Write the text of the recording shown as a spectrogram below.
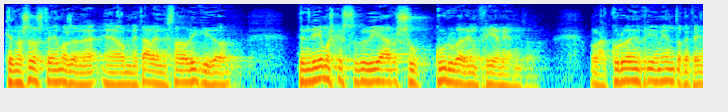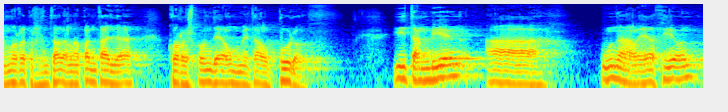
que nosotros tenemos el metal en estado líquido, tendríamos que estudiar su curva de enfriamiento. La curva de enfriamiento que tenemos representada en la pantalla corresponde a un metal puro y también a una aleación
